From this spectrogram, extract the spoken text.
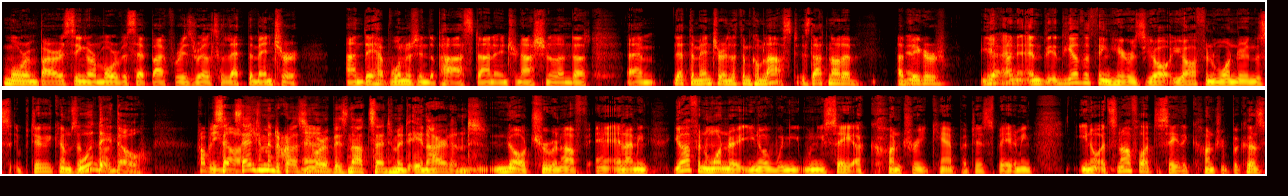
more embarrassing or more of a setback for Israel to let them enter? and they have won it in the past, Dana International, and that um, let them enter and let them come last. Is that not a, a bigger? And, yeah, and, and the other thing here is you you often wonder, and this particularly comes. Would they though? Probably not. Sentiment across yeah. Europe is not sentiment in Ireland. No, true enough. And, and, I mean, you often wonder, you know, when you when you say a country can't participate. I mean, you know, it's an awful lot to say the country because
